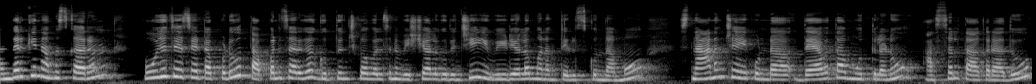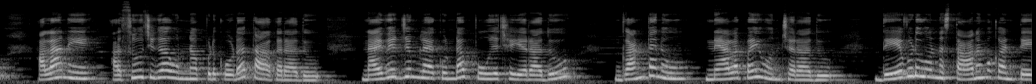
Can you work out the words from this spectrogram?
అందరికీ నమస్కారం. పూజ చేసేటప్పుడు తప్పనిసరిగా గుర్తుంచుకోవలసిన విషయాల గురించి ఈ వీడియోలో మనం తెలుసుకుందాము. స్నానం చేయకుండా దేవతామూర్తులను అస్సలు తాకరాదు. అలానే అసూచిగా ఉన్నప్పుడు కూడా తాకరాదు. నైవేద్యం లేకుండా పూజ చేయరాదు. గంటను నేలపై ఉంచరాదు. దేవుడు ఉన్న స్థానము కంటే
